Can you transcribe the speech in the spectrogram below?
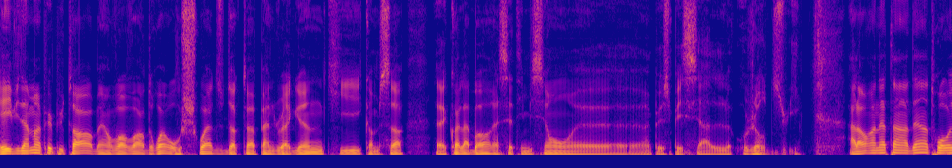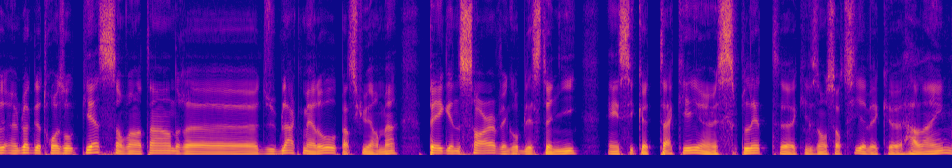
Et évidemment, un peu plus tard, ben, on va avoir droit au choix du Dr. Pendragon qui, comme ça, euh, collabore à cette émission euh, un peu spéciale aujourd'hui. Alors, en attendant un bloc de trois autres pièces, on va entendre euh, du black metal, particulièrement Pagan Sarv, un groupe d'Estonie, ainsi que Take, un split qu'ils ont sorti avec Halheim.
